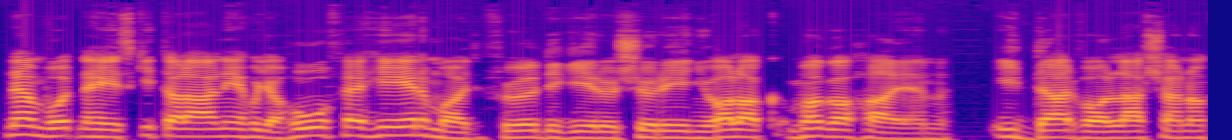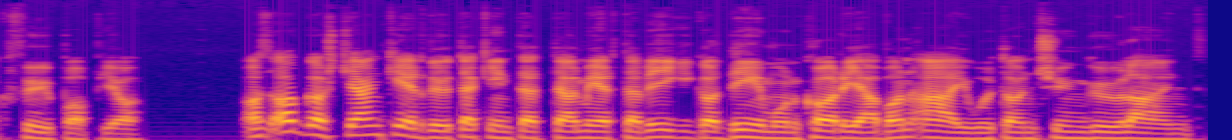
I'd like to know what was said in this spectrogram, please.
Nem volt nehéz kitalálni, hogy a hófehér, majd földigérő sörényű alak maga Haen, Iddár vallásának főpapja. Az aggastyán kérdő tekintettel mérte végig a démon karjában ájultan csüngő lányt.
